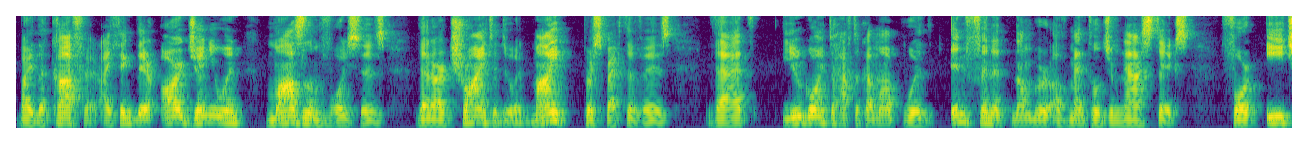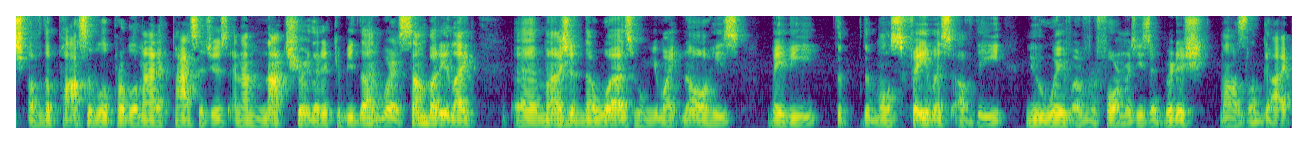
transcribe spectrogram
by the kafir. I think there are genuine Muslim voices that are trying to do it. My perspective is that you're going to have to come up with infinite number of mental gymnastics for each of the possible problematic passages, and I'm not sure that it could be done. Whereas somebody like uh, Maajid Nawaz, whom you might know, he's maybe the, the most famous of the new wave of reformers. He's a British Muslim guy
